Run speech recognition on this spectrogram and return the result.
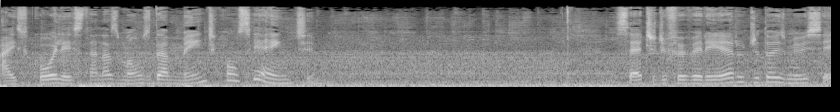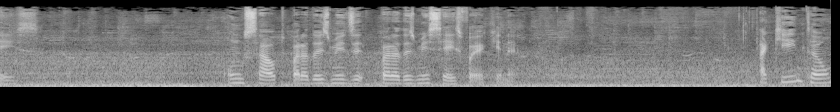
A escolha está nas mãos da mente consciente. 7 de fevereiro de 2006. Um salto para, 2000, para 2006 foi aqui, né? Aqui então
